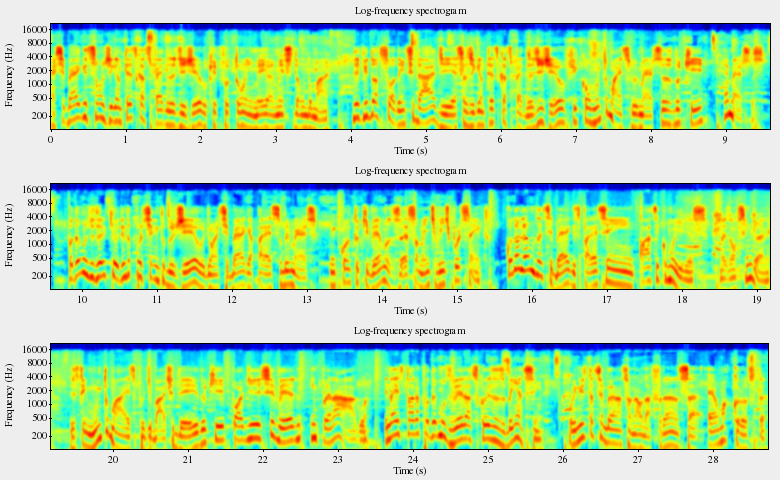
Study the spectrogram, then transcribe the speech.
Icebergs são gigantescas pedras de gelo que flutuam em meio à imensidão do mar. Devido à sua densidade, essas gigantescas pedras de gelo ficam muito mais submersas do que emersas. Podemos dizer que 80% do gelo de um iceberg aparece submerso, enquanto o que vemos é somente 20%. Quando olhamos icebergs, parecem quase como ilhas, mas não se engane. Existem muito mais por debaixo dele do que pode se ver em plena água. E na história podemos ver as coisas bem assim. O início da Assembleia Nacional da França é uma crosta.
